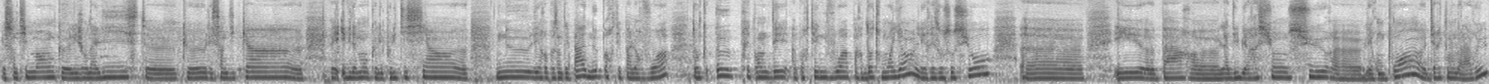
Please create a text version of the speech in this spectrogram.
le sentiment que les journalistes, que les syndicats, évidemment que les politiciens ne les représentaient pas, ne portaient pas leur voix. Donc eux prétendaient apporter une voix par d'autres moyens, les réseaux sociaux euh, et euh, par euh, la délibération sur les ronds-points, directement dans la rue.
